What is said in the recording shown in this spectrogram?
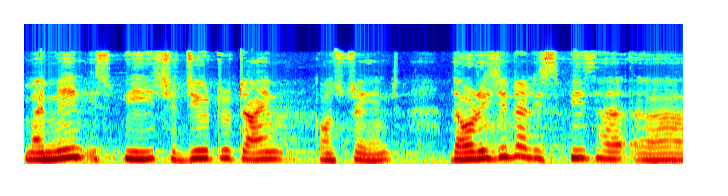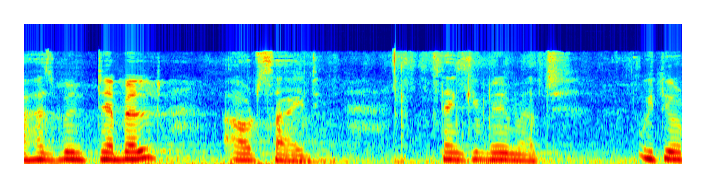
my main speech due to time constraint. The original speech ha- uh, has been tabled outside. Thank you very much. With your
